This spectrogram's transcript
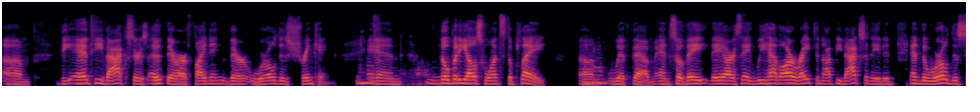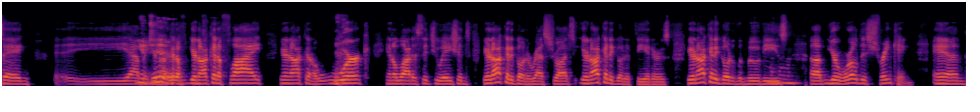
um, the anti-vaxxers out there are finding their world is shrinking mhm. and nobody else wants to play um, Mhm. with them. And so they they are saying we have our right to not be vaccinated. And the world is saying "Uh, yeah You but you're not gonna you're not gonna fly. You're not gonna work in a lot of situations. You're not gonna go to restaurants. You're not gonna go to theaters. You're not gonna go to the movies. Mhm. um, your world is shrinking. And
